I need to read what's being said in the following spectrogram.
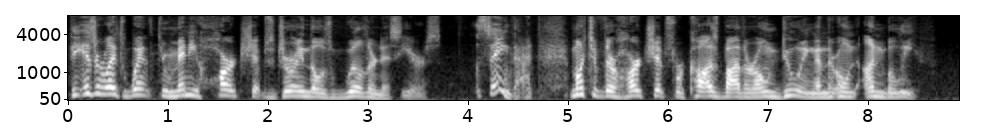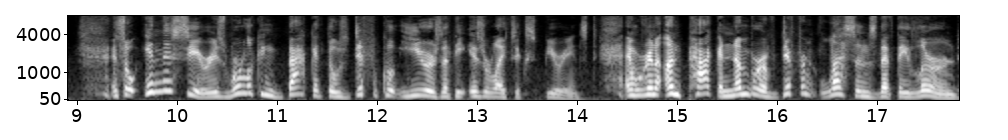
The Israelites went through many hardships during those wilderness years saying that, much of their hardships were caused by their own doing and their own unbelief. And so, in this series, we're looking back at those difficult years that the Israelites experienced, and we're going to unpack a number of different lessons that they learned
